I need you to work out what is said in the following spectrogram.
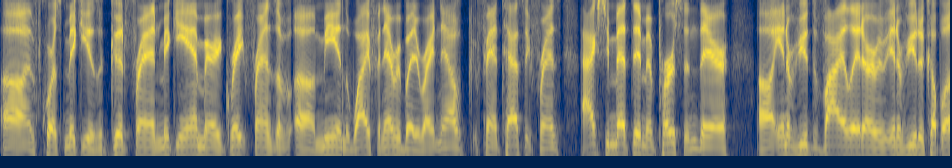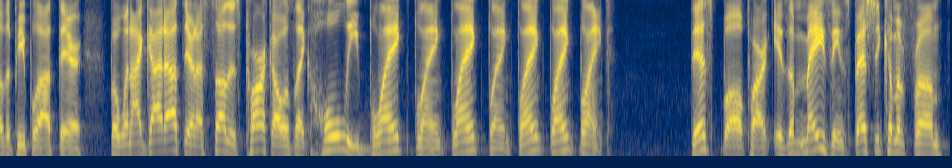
Uh, and of course, Mickey is a good friend. Mickey and Mary, great friends of uh, me and the wife and everybody right now. Fantastic friends. I actually met them in person there. Uh, interviewed the Violator. Interviewed a couple other people out there. But when I got out there and I saw this park, I was like, "Holy blank, blank, blank, blank, blank, blank, blank." This ballpark is amazing, especially coming from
